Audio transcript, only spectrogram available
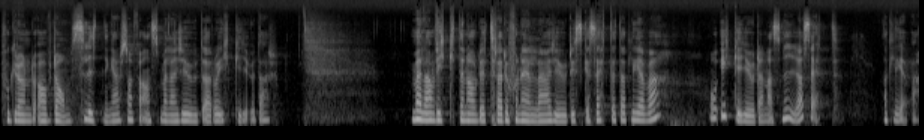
på grund av de slitningar som fanns mellan judar och icke-judar. Mellan vikten av det traditionella judiska sättet att leva och icke-judarnas nya sätt att leva.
